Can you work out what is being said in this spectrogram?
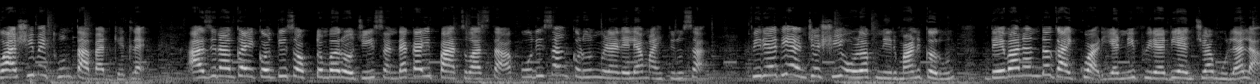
वाशिम येथून ताब्यात घेतलंय. आज दिनांक एकोणतीस ऑक्टोबर रोजी संध्याकाळी पाच वाजता पोलिसांकडून मिळालेल्या माहितीनुसार फिर्यादी यांच्याशी ओळख निर्माण करून देवानंद गायकवाड यांनी फिर्यादी यांच्या मुलाला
